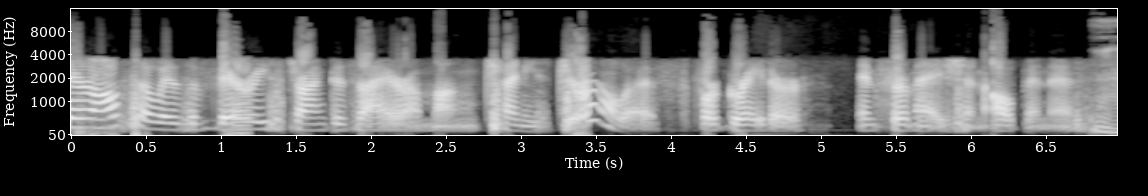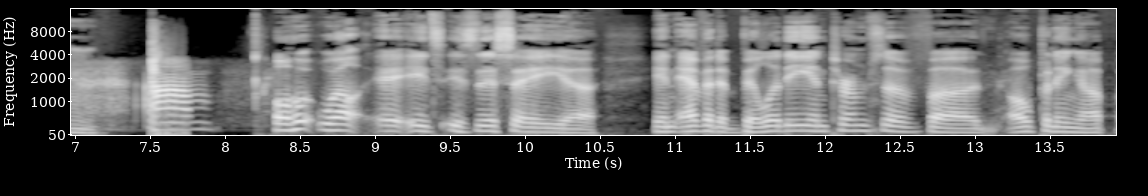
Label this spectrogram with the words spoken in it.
There also is a very strong desire among Chinese journalists for greater information openness. Um, Well, who- well, is is this a uh, inevitability in terms of uh, opening up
